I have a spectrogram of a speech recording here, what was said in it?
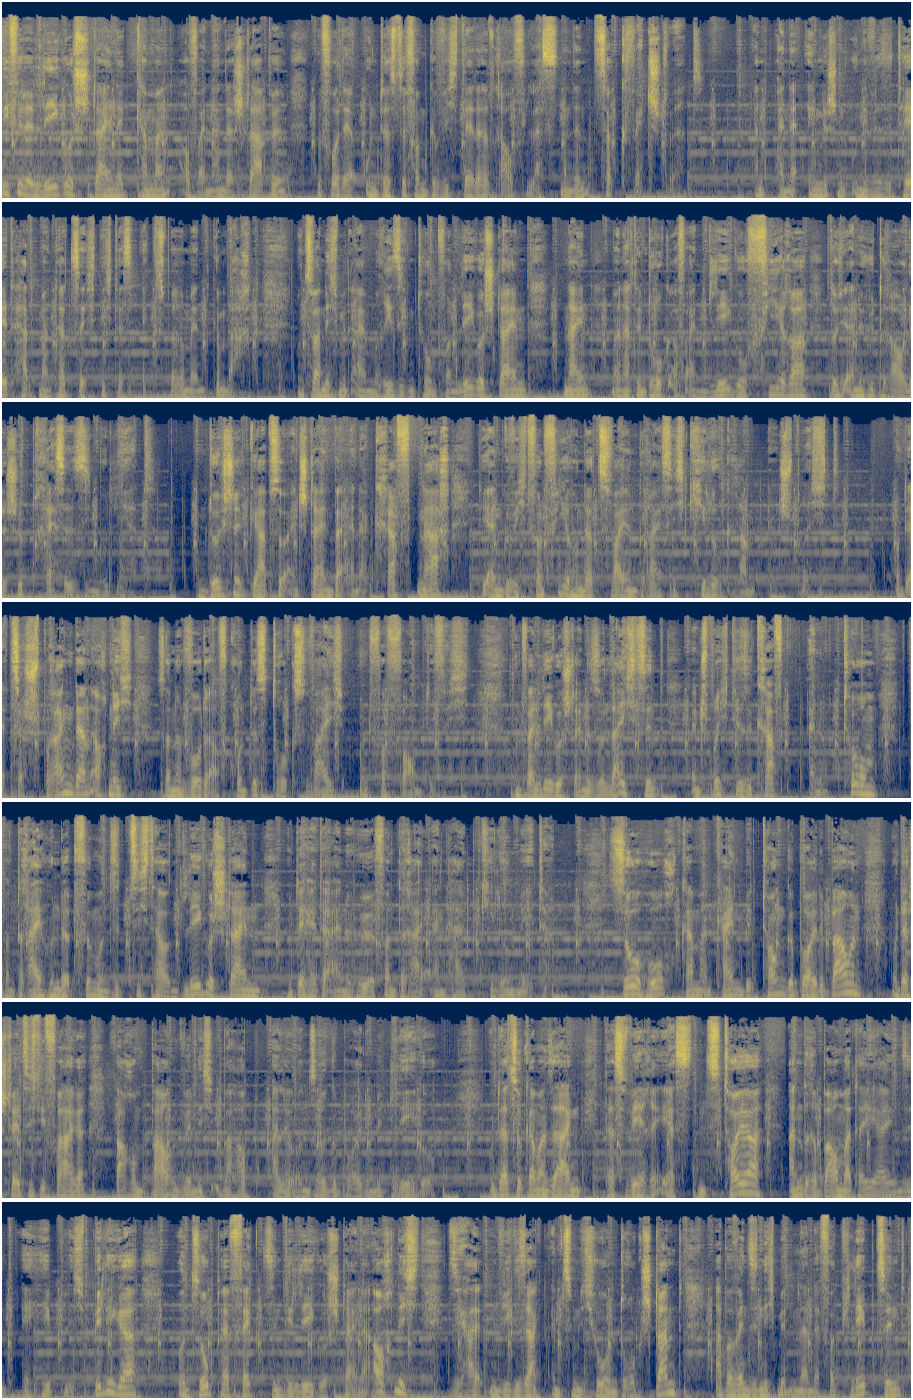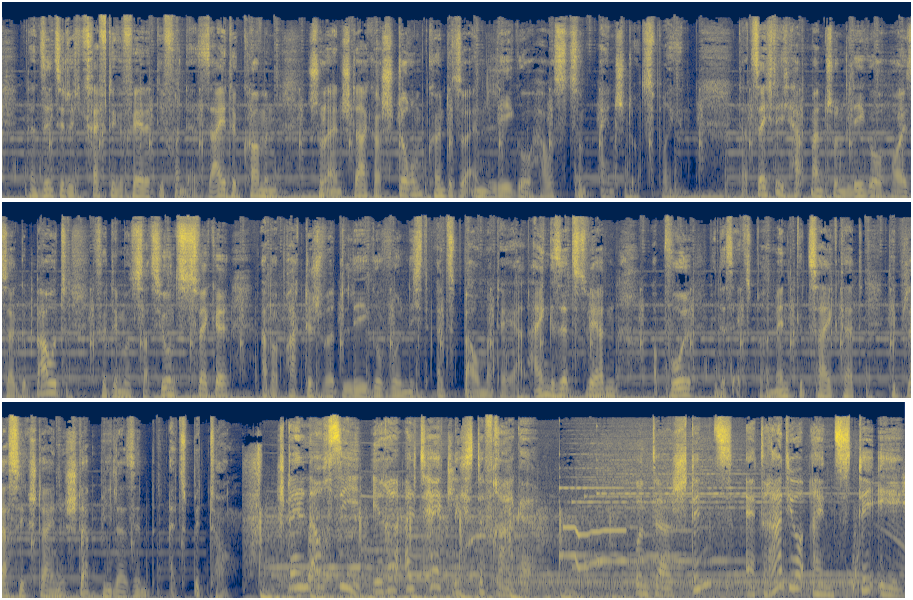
Wie viele Lego-Steine kann man aufeinander stapeln, bevor der unterste vom Gewicht der darauf lastenden zerquetscht wird? An einer englischen Universität hat man tatsächlich das Experiment gemacht. Und zwar nicht mit einem riesigen Turm von Legosteinen, nein, man hat den Druck auf einen Lego-Vierer durch eine hydraulische Presse simuliert. Im Durchschnitt gab so ein Stein bei einer Kraft nach, die einem Gewicht von 432 Kilogramm entspricht. Und er zersprang dann auch nicht, sondern wurde aufgrund des Drucks weich und verformte sich. Und weil Legosteine so leicht sind, entspricht diese Kraft einem Turm von 375.000 Legosteinen und der hätte eine Höhe von dreieinhalb Kilometern. So hoch kann man kein Betongebäude bauen und da stellt sich die Frage, warum bauen wir nicht überhaupt alle unsere Gebäude mit Lego? Und dazu kann man sagen, das wäre erstens teuer, andere Baumaterialien sind erheblich billiger und so perfekt sind die Lego-Steine auch nicht. Sie halten, wie gesagt, einen ziemlich hohen Druck stand, aber wenn sie nicht miteinander verklebt sind, dann sind sie durch Kräfte gefährdet, die von der Seite kommen. Schon ein starker Sturm könnte so ein Lego-Haus zum Einsturz bringen. Tatsächlich hat man schon Lego-Häuser gebaut für Demonstrationszwecke, aber praktisch wird Lego wohl nicht als Baumaterial eingesetzt werden, obwohl, wie das Experiment gezeigt hat, die Plastiksteine stabiler sind als Beton. Stellen auch Sie Ihre alltäglichste Frage unter stimmtz.radio1.de.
